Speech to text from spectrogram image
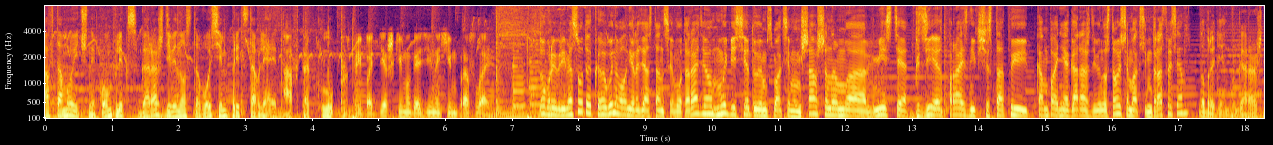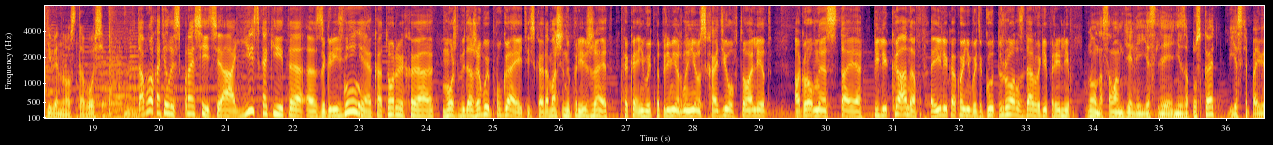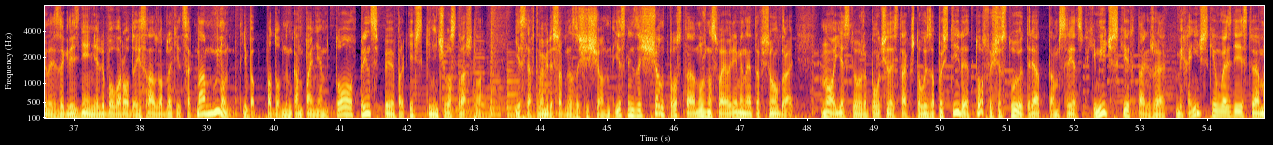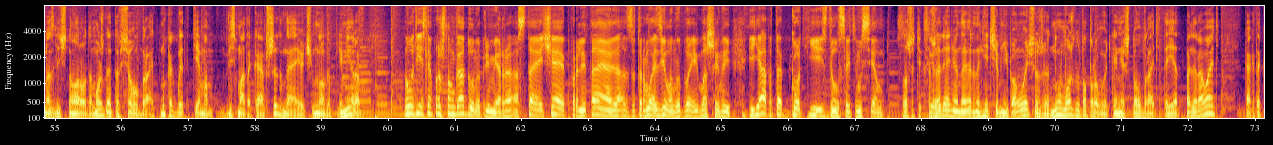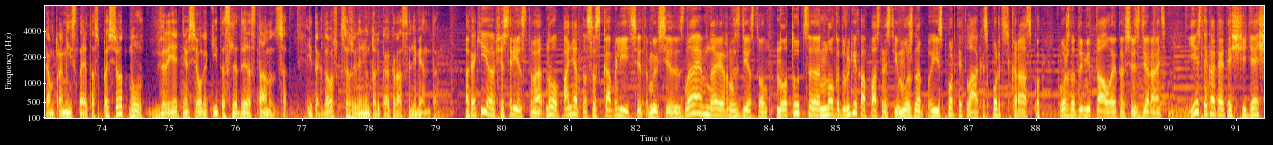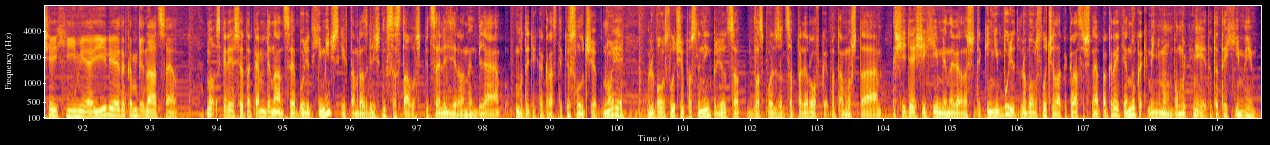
Автомоечный комплекс «Гараж 98» представляет Автоклуб при поддержке магазина «Химпрофлайн». Доброе время суток. Вы на волне радиостанции Моторадио. Мы беседуем с Максимом Шавшиным а, в месте, где праздник чистоты компания «Гараж 98». Максим, здравствуйте. Добрый день. «Гараж 98». Давно хотелось спросить, а есть какие-то а, загрязнения, которых, а, может быть, даже вы пугаетесь, когда машина приезжает, какая-нибудь, например, на нее сходил в туалет огромная стая пеликанов или какой-нибудь гудрон с дороги прилип? Ну, на самом деле, если не запускать, если появилось загрязнение любого рода и сразу обратиться к нам, ну, либо подобным компаниям, то, в принципе, практически ничего страшного если автомобиль особенно защищен. Если не защищен, просто нужно своевременно это все убрать. Но если уже получилось так, что вы запустили, то существует ряд там средств химических, также механическим воздействием различного рода. Можно это все убрать. Ну, как бы эта тема весьма такая обширная и очень много примеров. Ну вот если в прошлом году, например, стая чаек, пролетая, затормозила над моей машиной, и я бы так год ездил с этим всем. Слушайте, к сожалению, наверное, ничем не помочь уже. Ну, можно попробовать, конечно, убрать это и отполировать. Как-то компромиссно это спасет. Ну, вероятнее всего, какие-то следы останутся. И тогда уж, к сожалению, только окрас элемента. А какие вообще средства? Ну, понятно, соскоблить, это мы все знаем, наверное, с детства. Но тут э, много других опасностей. Можно испортить лак, испортить краску. Можно до металла это все сдирать. Есть ли какая-то щадящая химия или это комбинация? Ну, скорее всего, это комбинация будет химических, там, различных составов, специализированных для вот этих как раз-таки случаев. Ну и в любом случае после них придется воспользоваться полировкой, потому что щадящей химии, наверное, все-таки не будет. В любом случае лакокрасочное покрытие, ну, как минимум, помутнеет от этой химии.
